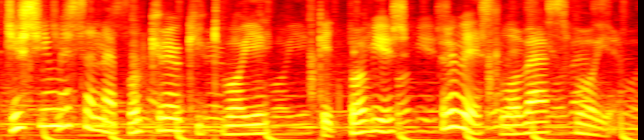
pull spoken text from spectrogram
Tešíme sa na pokroky tvoje, keď povieš prvé slová svoje.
